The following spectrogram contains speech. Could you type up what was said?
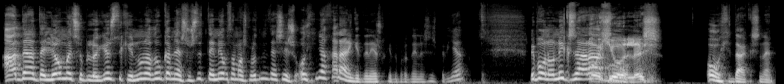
Άντε να τελειώνουμε τις επιλογές του κοινού να δούμε καμιά σωστή ταινία που θα μας προτείνετε εσείς. Όχι, μια χαρά είναι και οι ταινίες που έχετε προτείνει εσείς, παιδιά. Λοιπόν, ο Νίκ Ζαράκο. Όχι όλες. Όχι, εντάξει, ναι.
